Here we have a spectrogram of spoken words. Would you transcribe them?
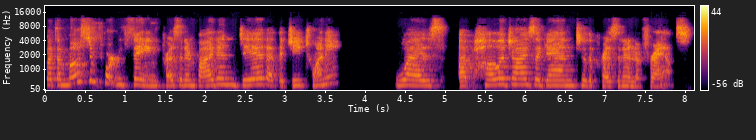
But the most important thing President Biden did at the G20 was apologize again to the president of France,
